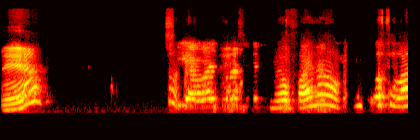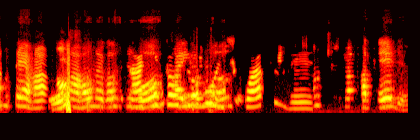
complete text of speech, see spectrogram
É? Meu pai não. Se fosse lá no terraço, amarrar o negócio de novo, Aqui aí faltou voando umas quatro vezes. a telha.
